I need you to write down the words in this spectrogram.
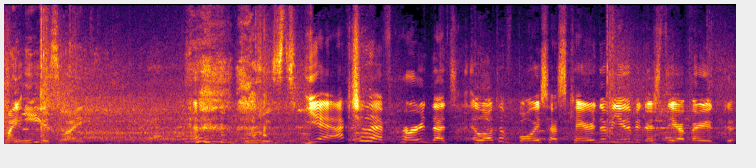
My knee is like bruised. Yeah, actually, I've heard that a lot of boys are scared of you because they are very good.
